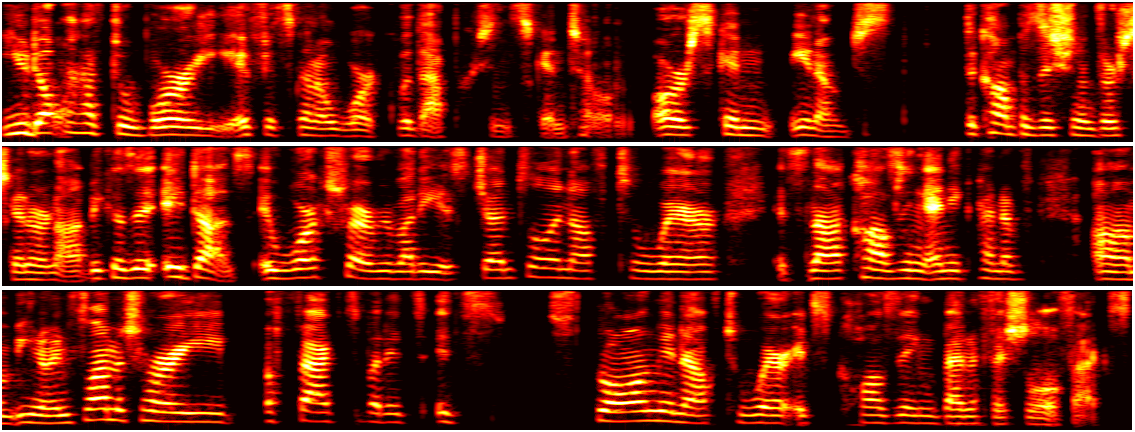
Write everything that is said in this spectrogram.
you don't have to worry if it's going to work with that person's skin tone or skin you know just the composition of their skin or not because it, it does. It works for everybody. It's gentle enough to where it's not causing any kind of um you know inflammatory effects but it's it's strong enough to where it's causing beneficial effects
